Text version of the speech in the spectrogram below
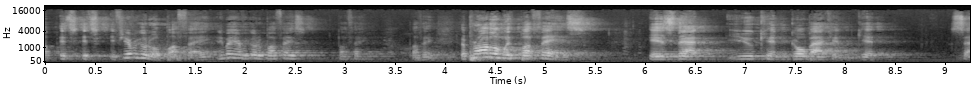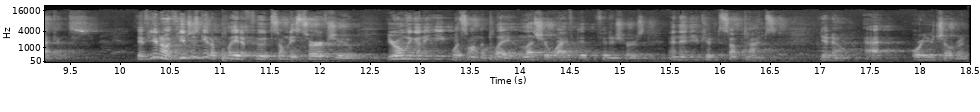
a, it's, it's, if you ever go to a buffet, anybody ever go to buffets? Buffet? Buffet. The problem with buffets is that you can go back and get seconds. If you know, if you just get a plate of food somebody serves you, you're only going to eat what's on the plate unless your wife didn't finish hers, and then you can sometimes, you know, at, or your children.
